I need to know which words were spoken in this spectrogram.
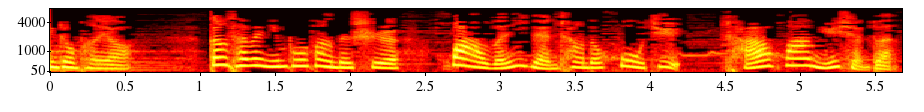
听众朋友，刚才为您播放的是华文演唱的沪剧《茶花女》选段。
